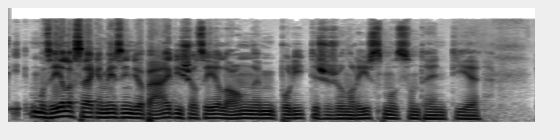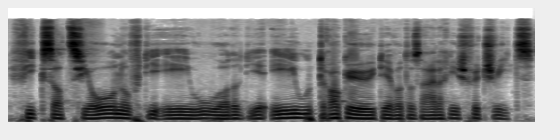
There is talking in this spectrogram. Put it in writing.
ich muss ehrlich sagen, wir sind ja beide schon sehr lange im politischen Journalismus und haben die Fixation auf die EU oder die EU-Tragödie, die das eigentlich ist für die Schweiz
